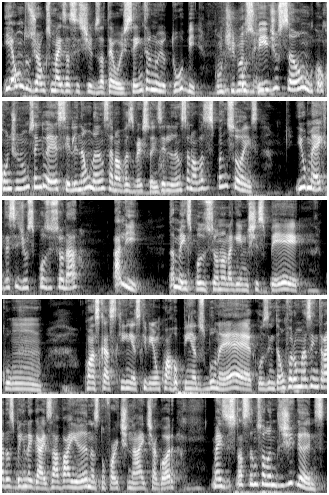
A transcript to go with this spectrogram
E é um dos jogos mais assistidos até hoje. Você entra no YouTube, Continua os sendo. vídeos são. continuam sendo esse. Ele não lança novas versões, ele lança novas expansões. E o Mac decidiu se posicionar ali. Também se posicionou na Game XP, com com as casquinhas que vinham com a roupinha dos bonecos. Então foram umas entradas bem legais. Havaianas no Fortnite agora. Mas isso nós estamos falando de gigantes.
